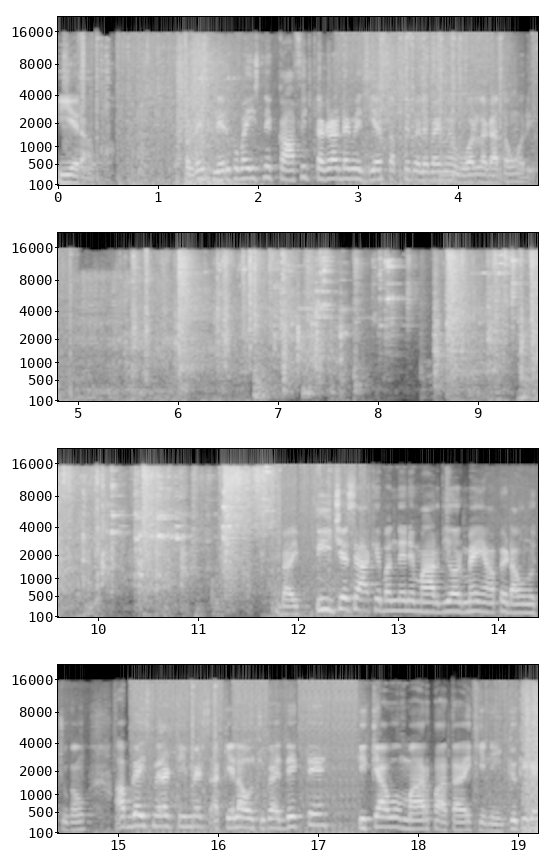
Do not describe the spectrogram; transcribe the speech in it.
ये रहा। और भाई मेरे को भाई इसने काफ़ी तगड़ा डैमेज दिया। सबसे पहले भाई मैं वॉल लगाता हूँ और भाई, पीछे से आके बंदे ने मार दिया और मैं यहाँ पे डाउन हो चुका हूँ। अब गई मेरा टीममेट्स अकेला हो चुका है। देखते हैं कि क्या वो मार पाता है कि नहीं। क्योंकि गई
